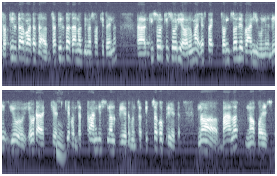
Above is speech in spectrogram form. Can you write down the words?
जटिलताबाट जा- जटिलता जान दिन सकिँदैन। किशोर किशोरीहरूमा यस्ता चञ्चले बानी हुनेले यो एउटा के। के भन्छ ट्रान्जिसनल पिरियड भन्छ बिचको पिरियड। न बालक न वयस्क।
